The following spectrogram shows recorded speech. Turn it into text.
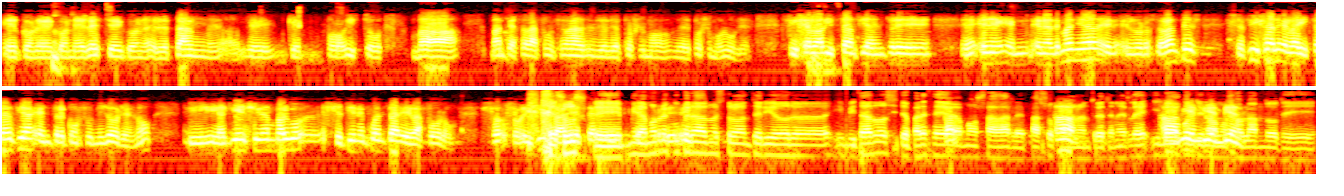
eh con el con el este con el plan eh, que, por lo visto va va a empezar a funcionar desde el próximo desde el próximo lunes fijé la distancia entre en, en, Alemania en, los restaurantes se fijan en la distancia entre consumidores no y aquí sin embargo se tiene en cuenta el aforo Jesús, este- eh, mira, hemos eh, recuperado a nuestro anterior eh, invitado. Si te parece, ah. vamos a darle paso para ah. no entretenerle y luego ah, continuamos hablando de,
